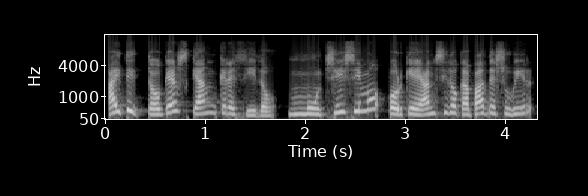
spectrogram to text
Hay TikTokers que han crecido muchísimo porque han sido capaces de subir,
